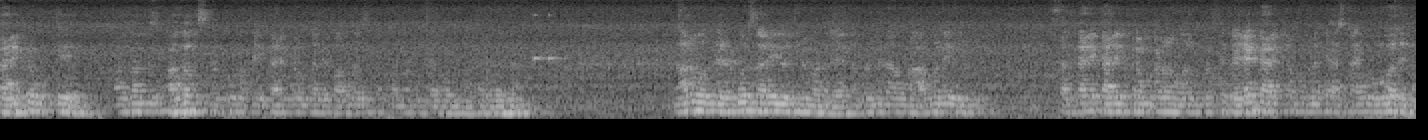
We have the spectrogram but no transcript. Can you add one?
ಕಾರ್ಯಕ್ರಮಕ್ಕೆ ಆಗಮಿಸ್ ಆಗಮಿಸಬೇಕು ಮತ್ತು ಈ ಕಾರ್ಯಕ್ರಮದಲ್ಲಿ ಭಾಗವಹಿಸಬೇಕು ಅನ್ನೋ ವಿಚಾರವನ್ನು ಮಾತಾಡಿದಾಗ ನಾನು ಒಂದು ಎರಡು ಮೂರು ಸಾರಿ ಯೋಚನೆ ಮಾಡಿದೆ ಯಾಕಂದ್ರೆ ನಾವು ನಾರ್ಮಲಿ ಸರ್ಕಾರಿ ಕಾರ್ಯಕ್ರಮಗಳನ್ನು ಹೊರತುಪಡಿಸಿ ಬೇರೆ ಕಾರ್ಯಕ್ರಮಗಳಿಗೆ ಅಷ್ಟಾಗಿ ಹೋಗೋದಿಲ್ಲ.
